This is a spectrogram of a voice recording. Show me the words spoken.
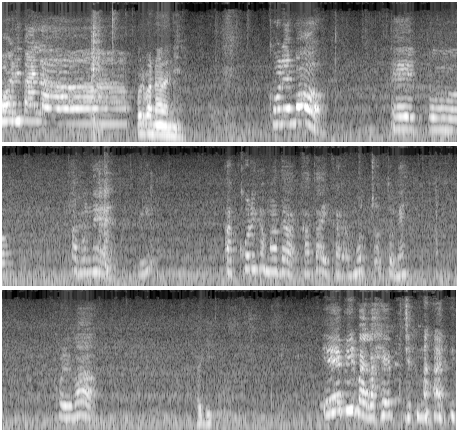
終わりまら Por banana. これもえーっと多分ねえ？あこれがまだ硬いからもうちょっとね。これは Rebi. AB まだヘビじゃない。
